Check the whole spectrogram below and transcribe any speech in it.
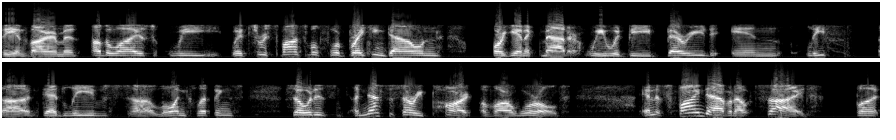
the environment. Otherwise, we it's responsible for breaking down organic matter. We would be buried in leaf, uh, dead leaves, uh, lawn clippings. So it is a necessary part of our world. And it's fine to have it outside, but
